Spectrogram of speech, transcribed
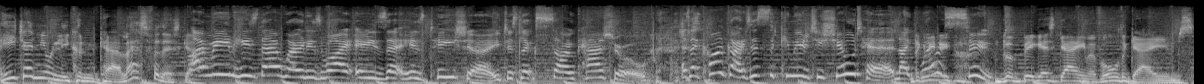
He genuinely couldn't care less for this game. I mean, he's there wearing his white, his, uh, his t-shirt. He just looks so casual. It's like, come on, guys, this is the Community Shield here. Like, The wear a suit. The biggest game of all the games,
